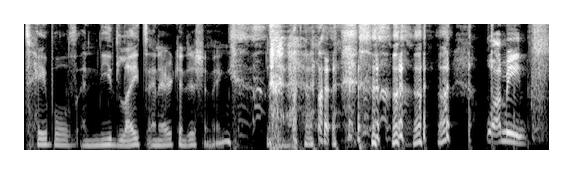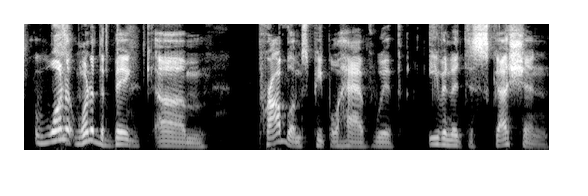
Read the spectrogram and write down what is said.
tables and need lights and air conditioning. Well, I mean, one one of the big um, problems people have with even a discussion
